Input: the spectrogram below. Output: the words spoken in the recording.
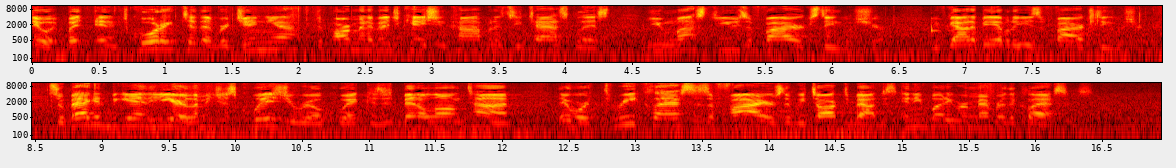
do it. But according to the Virginia Department of Education competency task list, you must use a fire extinguisher. You've got to be able to use a fire extinguisher. So back at the beginning of the year, let me just quiz you real quick because it's been a long time. There were three classes of fires that we talked about. Does anybody remember the classes?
